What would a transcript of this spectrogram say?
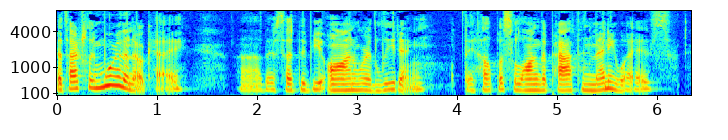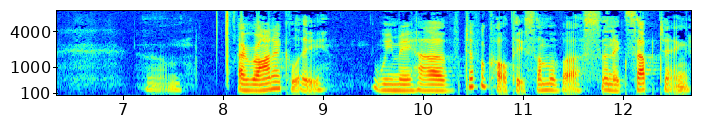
It's actually more than okay. Uh, they're said to be onward leading. They help us along the path in many ways. Um, ironically, we may have difficulty, some of us, in accepting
